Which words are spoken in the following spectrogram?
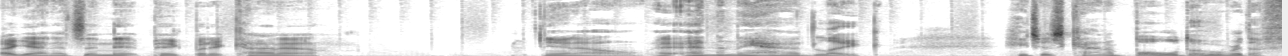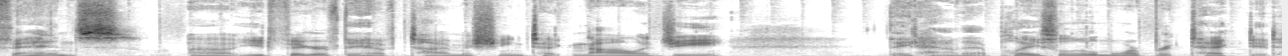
again, it's a nitpick, but it kind of, you know. And then they had like, he just kind of bowled over the fence. Uh, you'd figure if they have time machine technology, they'd have that place a little more protected.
